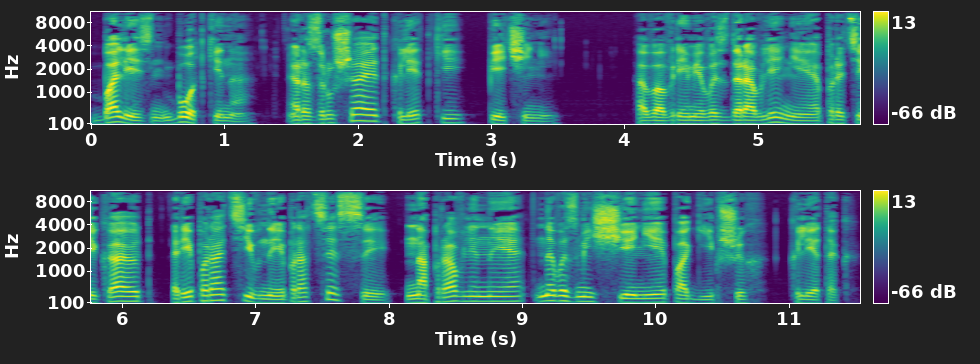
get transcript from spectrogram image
болезнь Боткина, разрушает клетки печени. А во время выздоровления протекают репаративные процессы, направленные на возмещение погибших клеток.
